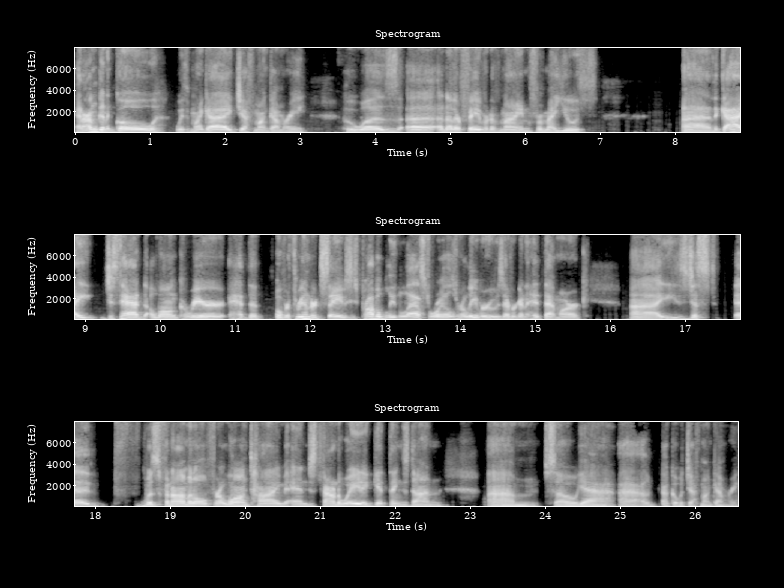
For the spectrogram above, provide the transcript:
And I'm gonna go with my guy Jeff Montgomery, who was uh, another favorite of mine from my youth. Uh, the guy just had a long career, had the over 300 saves. He's probably the last Royals reliever who's ever going to hit that mark. Uh, he's just uh, was phenomenal for a long time and just found a way to get things done. Um, so yeah, uh, I'll, I'll go with Jeff Montgomery.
